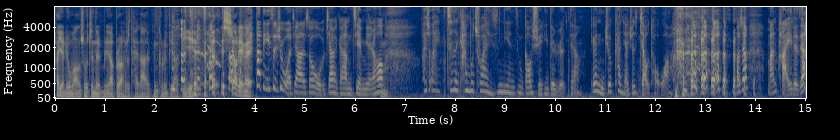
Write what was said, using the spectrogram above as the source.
他演流氓的时候，真的人家不知道他是台大跟哥伦比亚毕业，笑脸哎。他第一次去我家的时候，我家人跟他们见面，然后他说：“哎，真的看不出来你是念这么高学历的人，这样，因为你就看起来就是角头啊，好像蛮台的这样。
